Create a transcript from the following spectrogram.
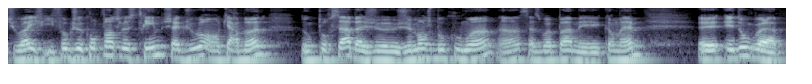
tu vois, il, faut que je compense le stream chaque jour en carbone. Donc pour ça, bah, je, mange beaucoup moins. Hein, ça se voit pas, mais quand même. et donc voilà.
